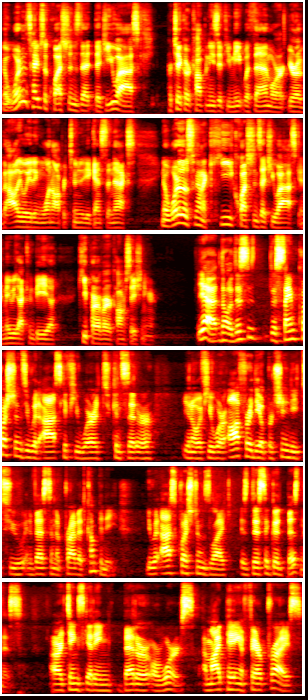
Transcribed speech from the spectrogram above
You know, what are the types of questions that, that you ask particular companies if you meet with them or you're evaluating one opportunity against the next? You know, what are those kind of key questions that you ask? And maybe that can be a key part of our conversation here. Yeah, no, this is the same questions you would ask if you were to consider, you know, if you were offered the opportunity to invest in a private company. You would ask questions like, is this a good business? Are things getting better or worse? Am I paying a fair price?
